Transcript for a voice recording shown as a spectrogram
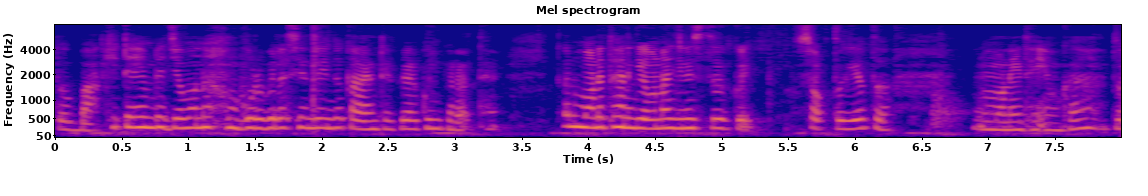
তো বাকি টাইমে যেমন ভোরবেলা भोर কিন্তু কারেন্ট इन कारेंट अफेयर को पढ़ाते हैं कारण मन थान गया जिनिस तो শক্ত গিয়ে তো মনে থাকে অঙ্কা তো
